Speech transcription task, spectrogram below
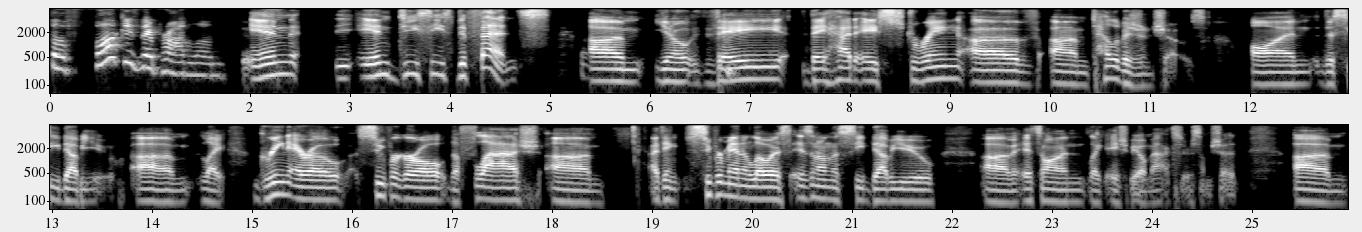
the fuck is their problem? in in DC's defense, um, you know, they they had a string of um, television shows on the CW, um, like Green Arrow, Supergirl, The Flash. Um, I think Superman and Lois isn't on the CW. Um, it's on like HBO Max or some shit. Um,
